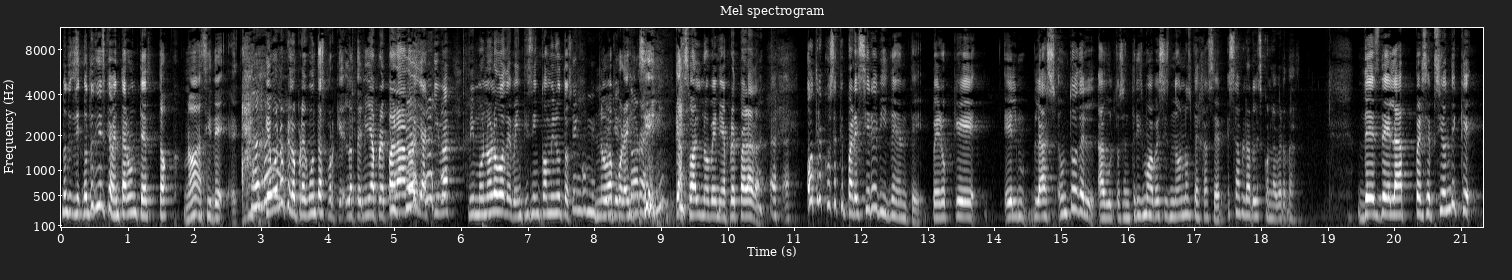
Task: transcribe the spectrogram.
No te, no te tienes que aventar un TED Talk, ¿no? Así de, ah, qué bueno que lo preguntas porque lo tenía preparado y aquí va mi monólogo de 25 minutos. Tengo mi no va por ahí, sí, casual no venía preparada. Otra cosa que pareciera evidente, pero que el, el asunto del adultocentrismo a veces no nos deja hacer, es hablarles con la verdad. Desde la percepción de que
